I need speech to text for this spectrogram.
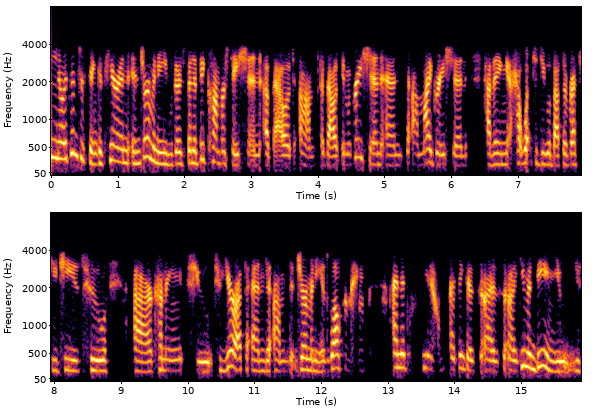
You know, it's interesting because here in, in Germany, there's been a big conversation about um, about immigration and uh, migration, having how, what to do about the refugees who are coming to to Europe and um, Germany is welcoming. And it's you know I think as as a human being you you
